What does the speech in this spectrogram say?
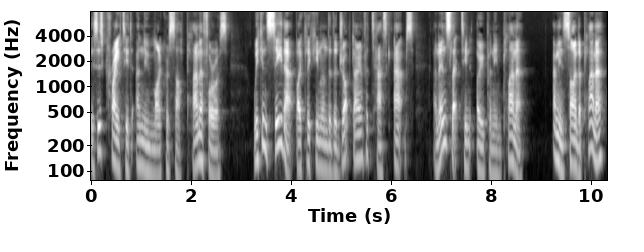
this has created a new Microsoft Planner for us. We can see that by clicking under the drop down for Task Apps and then selecting Open in Planner. And inside a planner,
